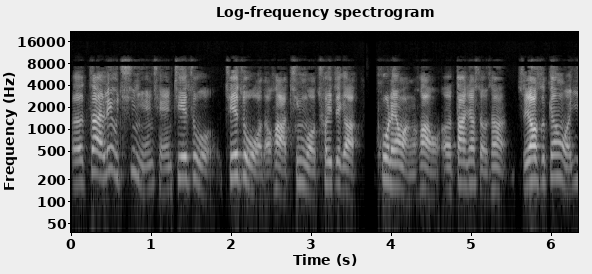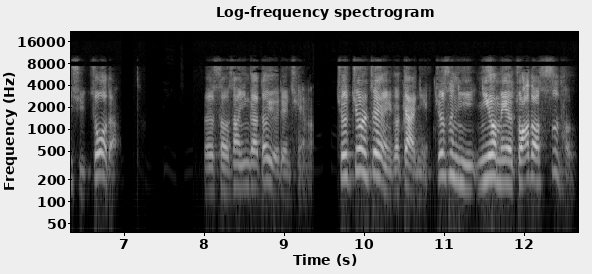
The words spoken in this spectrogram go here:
呃在六七年前接触接触我的话，听我吹这个。互联网的话，呃，大家手上只要是跟我一起做的，呃，手上应该都有点钱了，就就是这样一个概念，就是你你有没有抓到势头，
